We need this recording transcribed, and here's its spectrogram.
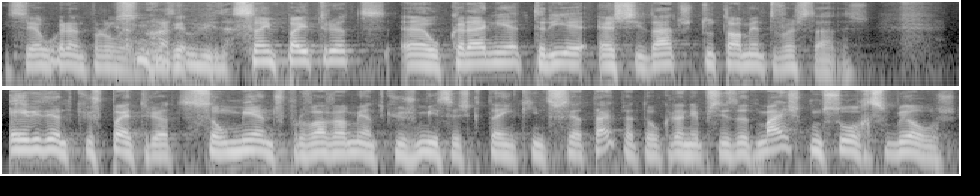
Isso é o grande problema. Isso não há dizer, dúvida. Sem Patriot, a Ucrânia teria as cidades totalmente devastadas. É evidente que os Patriot são menos, provavelmente, que os mísseis que têm que interceptar, portanto, a Ucrânia precisa de mais. Começou a recebê-los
